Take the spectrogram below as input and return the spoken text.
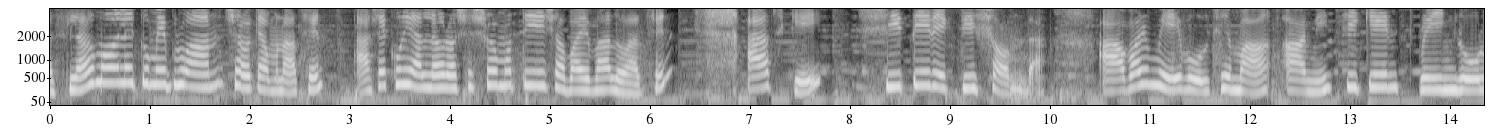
আসসালামু আলাইকুম এভরিওয়ান, সবাই কেমন আছেন? আশা করি আল্লাহর অশেষ রহমতে সবাই ভালো আছেন। আজকে শীতের একটি সন্ধ্যা। আবার মেয়ে বলছে, মা, আমি চিকেন স্প্রিং রোল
